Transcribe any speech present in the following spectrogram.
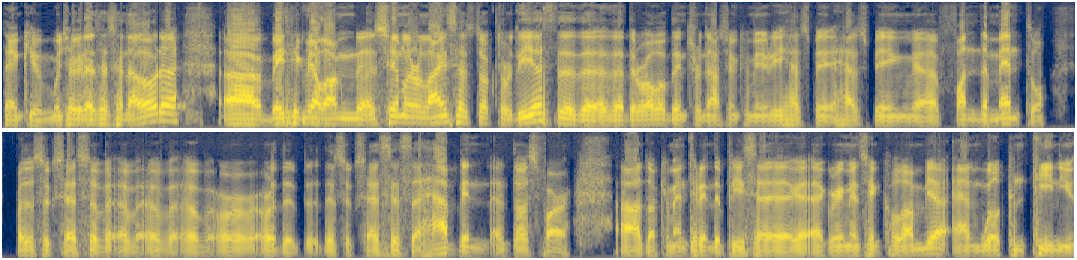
Thank you. Muchas gracias, Senadora. Uh, basically, along similar lines as Dr. Diaz, the, the, the role of the international community has been has been uh, fundamental for the success of, of, of, of or, or the, the successes that have been uh, thus far uh, documented in the peace uh, agreements in Colombia and will continue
